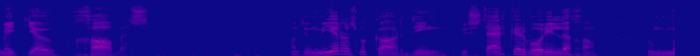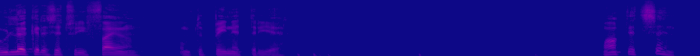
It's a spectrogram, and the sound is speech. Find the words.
met jou gawes. Want hoe meer ons mekaar dien, hoe sterker word die liggaam, hoe moeiliker is dit vir die vyand om te penetreer. Maak dit sin?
